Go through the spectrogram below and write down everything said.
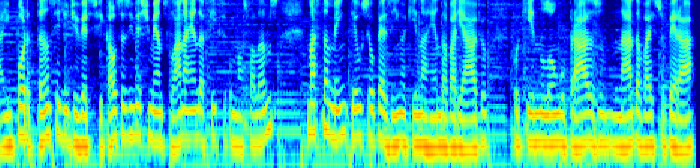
a, importância de diversificar os seus investimentos lá na renda fixa, como nós falamos, mas também ter o seu pezinho aqui na renda variável, porque no longo prazo nada vai superar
